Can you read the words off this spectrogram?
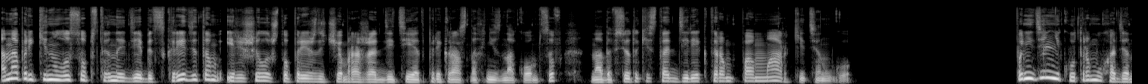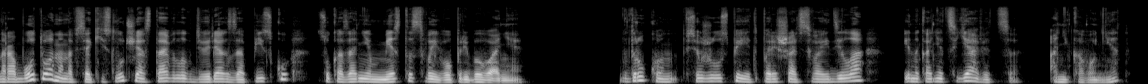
Она прикинула собственный дебет с кредитом и решила, что прежде чем рожать детей от прекрасных незнакомцев, надо все-таки стать директором по маркетингу. В понедельник утром, уходя на работу, она на всякий случай оставила в дверях записку с указанием места своего пребывания. Вдруг он все же успеет порешать свои дела и, наконец, явится, а никого нет?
